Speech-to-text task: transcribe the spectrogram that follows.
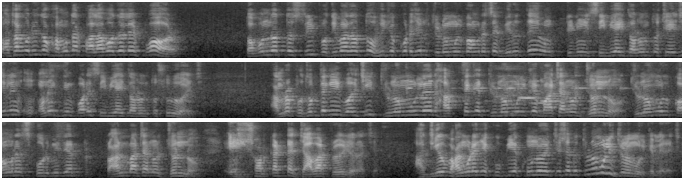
তথাকথিত ক্ষমতার পালাবদলের পর তপন দত্ত স্ত্রী প্রতিমা দত্ত অভিযোগ করেছিল তৃণমূল কংগ্রেসের বিরুদ্ধে এবং তিনি সিবিআই তদন্ত চেয়েছিলেন। অনেক দিন পরে সিবিআই তদন্ত শুরু হয়েছে। আমরা প্রথম থেকেই বলছি তৃণমূলের হাত থেকে তৃণমূলকে বাঁচানোর জন্য তৃণমূল কংগ্রেস কর্মীদের প্রাণ বাঁচানোর জন্য এই সরকারটা যাওয়ার প্রয়োজন আছে। আজকেও ভাঙড়ে যে কুপিয়ে খুন হয়েছে সেটা তৃণমূলই তৃণমূলকে মেরেছে।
